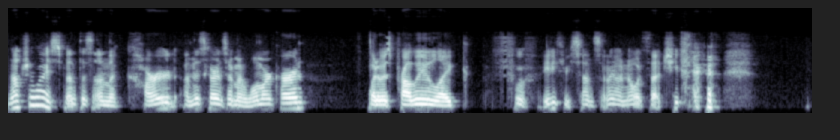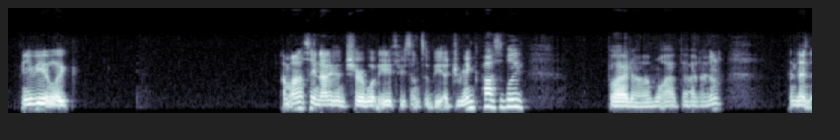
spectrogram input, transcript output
Not sure why I spent this on the card, on this card instead of my Walmart card, but it was probably like 83 cents. I don't even know what's that cheap there. Maybe like, I'm honestly not even sure what 83 cents would be. A drink, possibly? But um, we'll add that in. And then,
